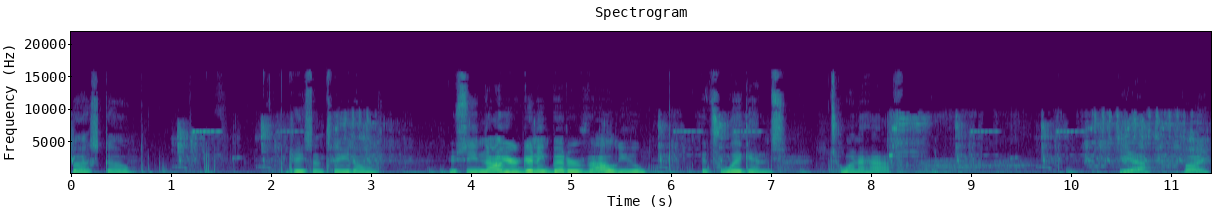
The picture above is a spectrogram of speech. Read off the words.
Pascal. Jayson Tatum. You see, now you're getting better value. It's Wiggins, two and a half. Yeah, bye.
